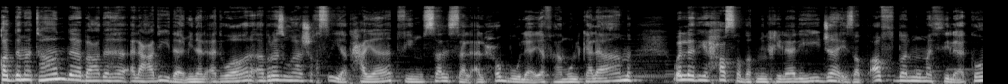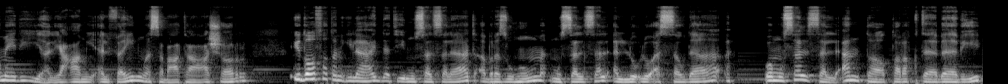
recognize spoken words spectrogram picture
قدمت هاندا بعدها العديد من الأدوار أبرزها شخصية حياة في مسلسل الحب لا يفهم الكلام والذي حصدت من خلاله جائزة أفضل ممثلة كوميدية لعام 2017 إضافة إلى عدة مسلسلات أبرزهم مسلسل اللؤلؤة السوداء ومسلسل أنت طرقت بابي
